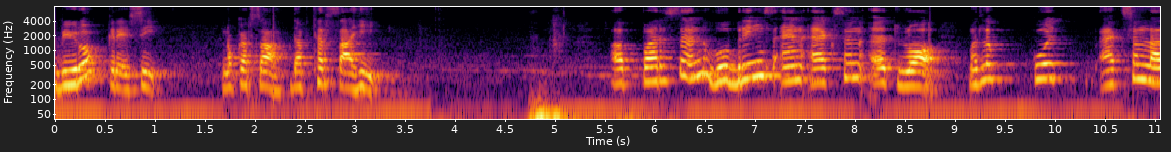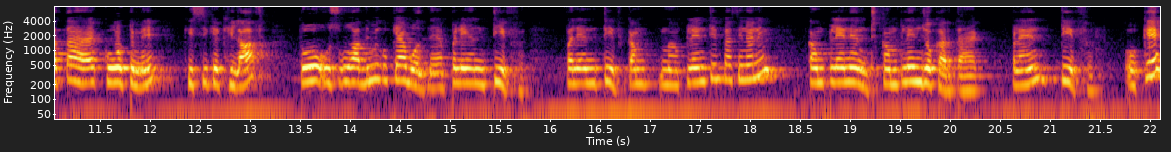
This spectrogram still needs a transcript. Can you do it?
ब्यूरोक्रेसी नौकरशाह दफ्तर शाही। A person who brings an action at law मतलब कोई एक्शन लाता है कोर्ट में किसी के खिलाफ तो उस आदमी को क्या बोलते हैं? प्लेंटिफ प्लेंटिफ प्लेंटिफ का सिनानिम कंप्लेनेंट कंप्लेन जो करता है plaintiff okay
